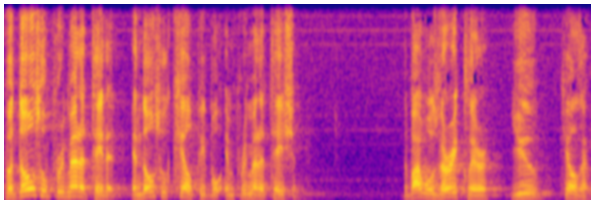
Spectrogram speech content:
But those who premeditated and those who kill people in premeditation, the Bible is very clear you kill them.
